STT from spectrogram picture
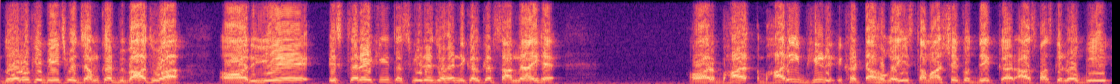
दोनों के बीच में जमकर विवाद हुआ और ये इस तरह की तस्वीरें जो है निकलकर सामने आई है। और भा, भारी भीड़ इकट्ठा हो गई। इस तमाशे को देखकर आसपास के लोग भी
